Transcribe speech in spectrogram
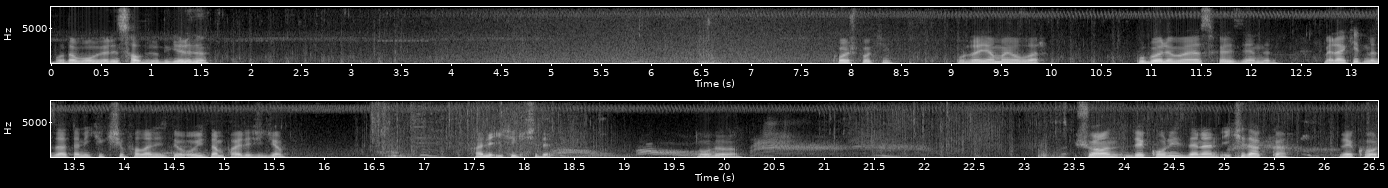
Burada Wolverine saldırıyordu. Geri dön. Koş bakayım. Burada yama yol var. Bu bölümü bayağı sıkar izleyenleri. Merak etme zaten iki kişi falan izliyor. O yüzden paylaşacağım. Hani iki kişi de... Ne oluyor lan? Şu an rekor izlenen 2 dakika. Rekor.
